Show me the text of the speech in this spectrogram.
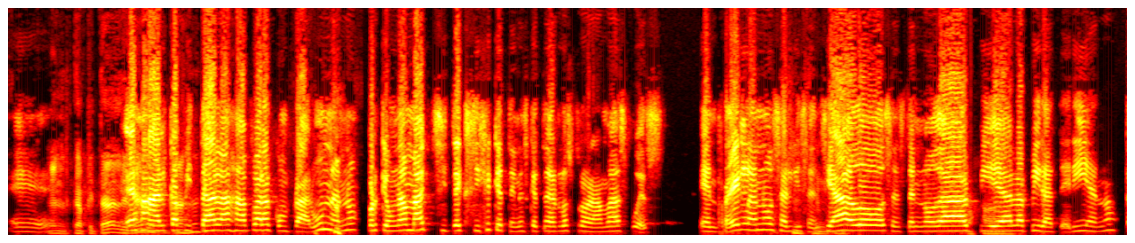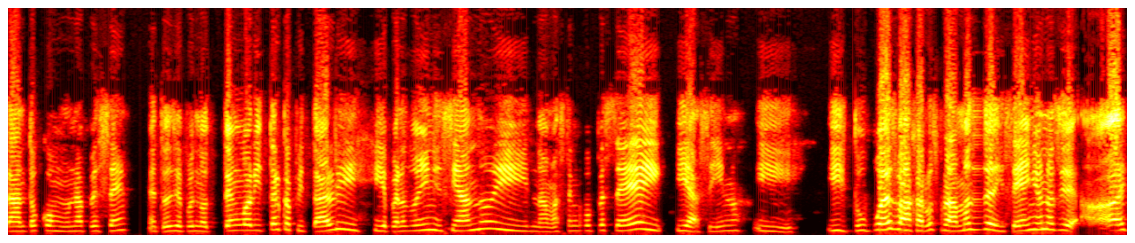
eh, el capital. Ajá, el capital, ajá. para comprar una, ¿no? Porque una Mac sí te exige que tienes que tener los programas, pues, en regla, ¿no? O sea, licenciados, este, no dar pie a la piratería, ¿no? Tanto como una PC. Entonces, pues no tengo ahorita el capital y, y apenas voy iniciando y nada más tengo PC y, y así, ¿no? Y, y tú puedes bajar los programas de diseño, ¿no? Así de, ay,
